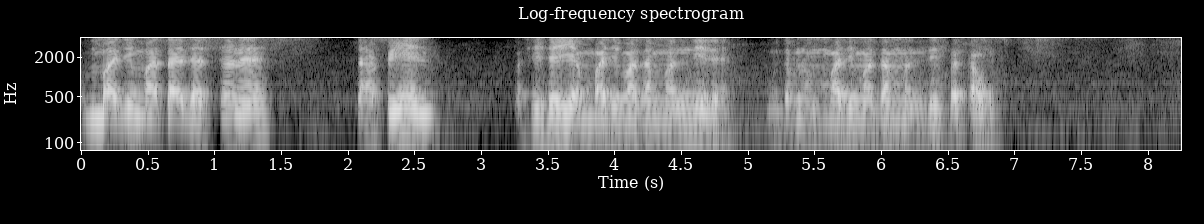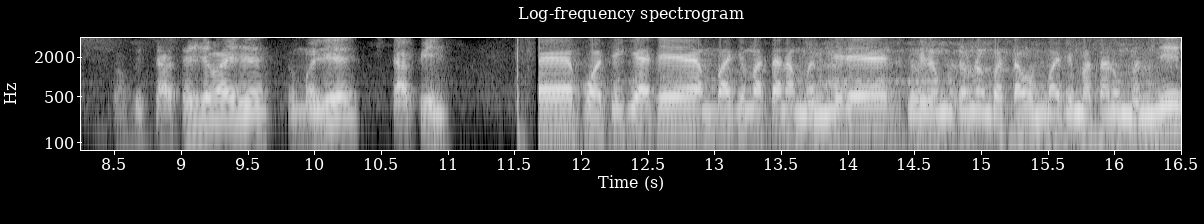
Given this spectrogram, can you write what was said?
અંબાજી માતા દર્શને, ચા પીને. પછી જઈએ અંબાજી માતા મંદિરે. હું તમને અંબાજી માતા મંદિર બતાવું. તો ચા થઈ જવાય છે, તો મળીએ ચા પીને. પહોંચી ગયા છે અંબાજી માતાના મંદિરે. જોઈ લો, હું તમને બતાવું અંબાજી માતાનું મંદિર.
